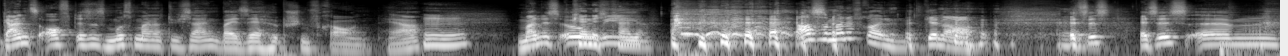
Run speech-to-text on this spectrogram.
Ganz oft ist es, muss man natürlich sagen, bei sehr hübschen Frauen, ja. Man ist Kenne irgendwie. ich keine. Außer meine Freundin. Genau. es ist, es ist, ähm,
